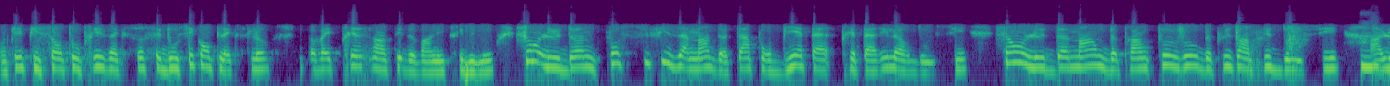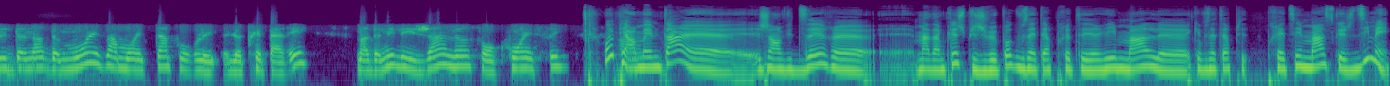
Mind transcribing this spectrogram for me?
OK? Puis ils sont aux prises avec ça. Ces dossiers complexes-là doivent être présentés devant les tribunaux. Si on leur donne pas suffisamment de temps pour bien préparer leur dossier, si on leur demande de prendre toujours de plus en plus de dossiers mmh. en leur donnant de moins en moins de temps pour le, préparer, à un moment donné, les gens là sont coincés. Oui, puis en ah. même temps, euh, j'ai envie de dire, euh, Madame Clich, puis je veux pas que vous interpréteriez mal, euh, que vous interprétiez mal ce que je dis, mais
